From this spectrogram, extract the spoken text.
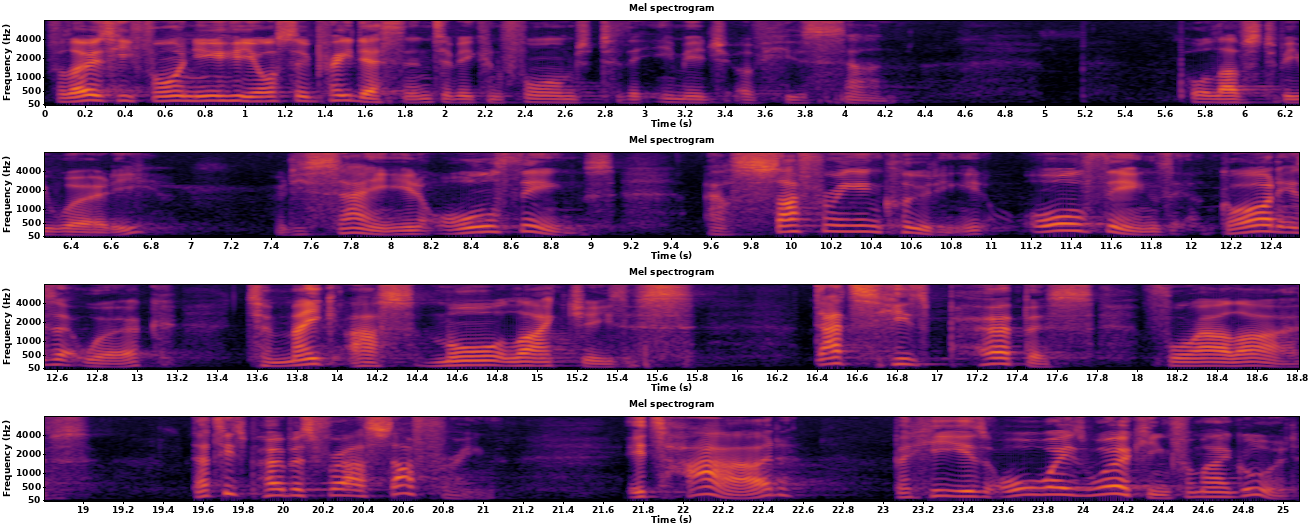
For those he foreknew, he also predestined to be conformed to the image of his Son. Paul loves to be wordy, but he's saying, in all things, our suffering including, in all things, God is at work to make us more like Jesus. That's his purpose for our lives. That's his purpose for our suffering. It's hard, but He is always working for my good.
